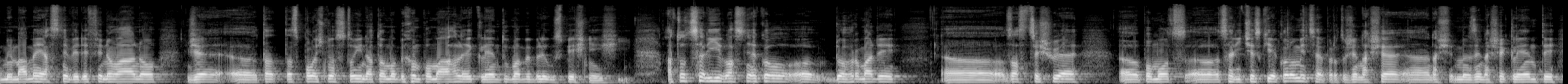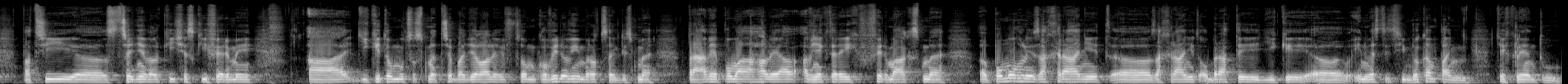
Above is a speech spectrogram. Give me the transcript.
my máme jasně vydefinováno, že ta, ta společnost stojí na tom, abychom pomáhali klientům, aby byli úspěšnější. A to celé vlastně jako dohromady zastřešuje Eh, pomoc eh, celé české ekonomice, protože naše, eh, naše, mezi naše klienty patří středně velké české firmy a díky tomu, co jsme třeba dělali v tom covidovém roce, kdy jsme právě pomáhali a, a v některých firmách jsme pomohli zachránit, zachránit obraty díky investicím do kampaní těch klientů,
